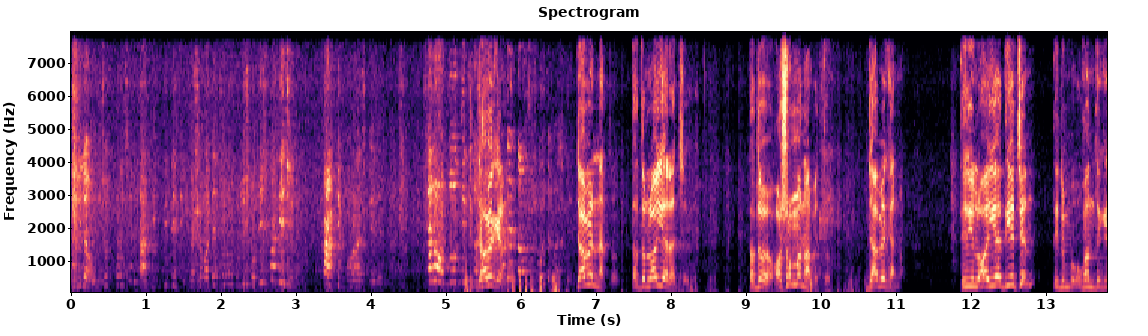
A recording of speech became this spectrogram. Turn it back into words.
মহিলা অভিযোগ করেছেন তার ভিত্তিতে জিজ্ঞাসাবাদের জন্য পুলিশ নোটিশ পাঠিয়েছিল কার্তিক মহারাজকে কেন যাবে কেন? যাবেন না তো। তা তো লয়ার আছে। তা তো অসম্মান হবে তো। যাবে কেন? তিনি লয়ার দিয়েছেন তিনি ওখান থেকে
